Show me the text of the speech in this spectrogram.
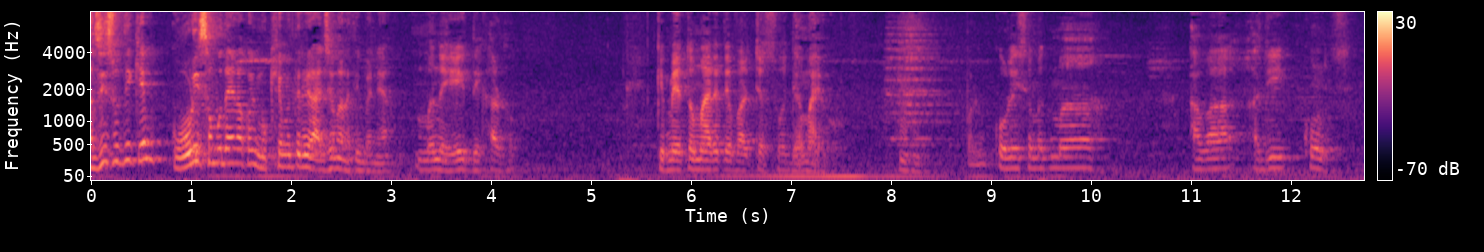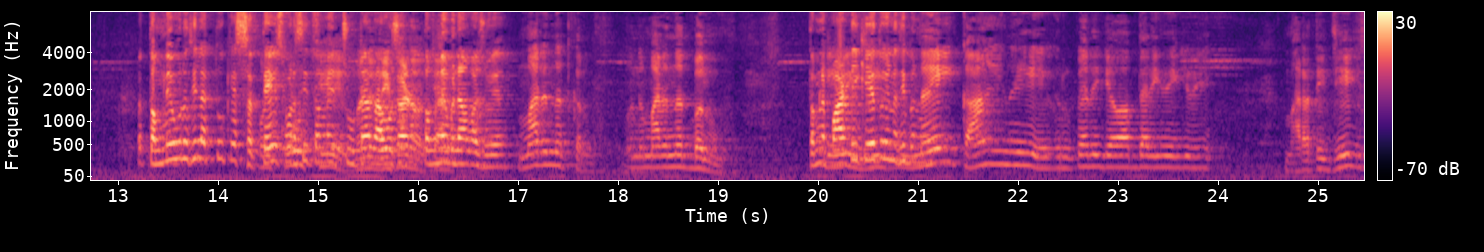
હજી સુધી કેમ કોળી સમુદાયના કોઈ મુખ્યમંત્રી રાજ્યમાં નથી બન્યા? મને એ દેખાડો કે મેં તો મારે તે વર્ચસ્વ જમાયું પણ કોળી સમાજમાં આવા હજી કોણ છે? તમને એવું નથી લાગતું કે સત્યાવીસ વર્ષથી તમે છે? આવો છો તમને બનાવવા જોઈએ? મારે નથી કરવું. અને મારે નથી બનવું. તમને પાર્ટી કહેતો નથી બનવું? નહીં કાંઈ નહીં. એક રૂપિયાની જવાબદારી નહીં જોઈએ. મારાથી જે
